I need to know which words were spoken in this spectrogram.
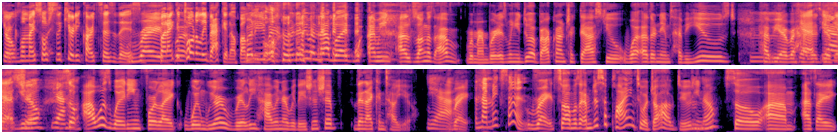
Yo, well, my social security card says this, Right, But I can but- totally back it up. I'm but legal. even but not even that, but like I mean, as long as I've remembered, is when you do a background check, they ask you what other names have you used? have you ever had a yes, different, yes. you know? True. Yeah. So I was waiting for like when we are really having a relationship, then I can tell you. Yeah, Right. and that makes sense. Right. So I was like, I'm just applying to a job, dude. You know. So um, as I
